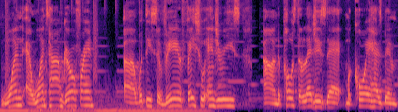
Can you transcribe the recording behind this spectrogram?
one at one time girlfriend uh, with these severe facial injuries. Um, the post alleges that McCoy has been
